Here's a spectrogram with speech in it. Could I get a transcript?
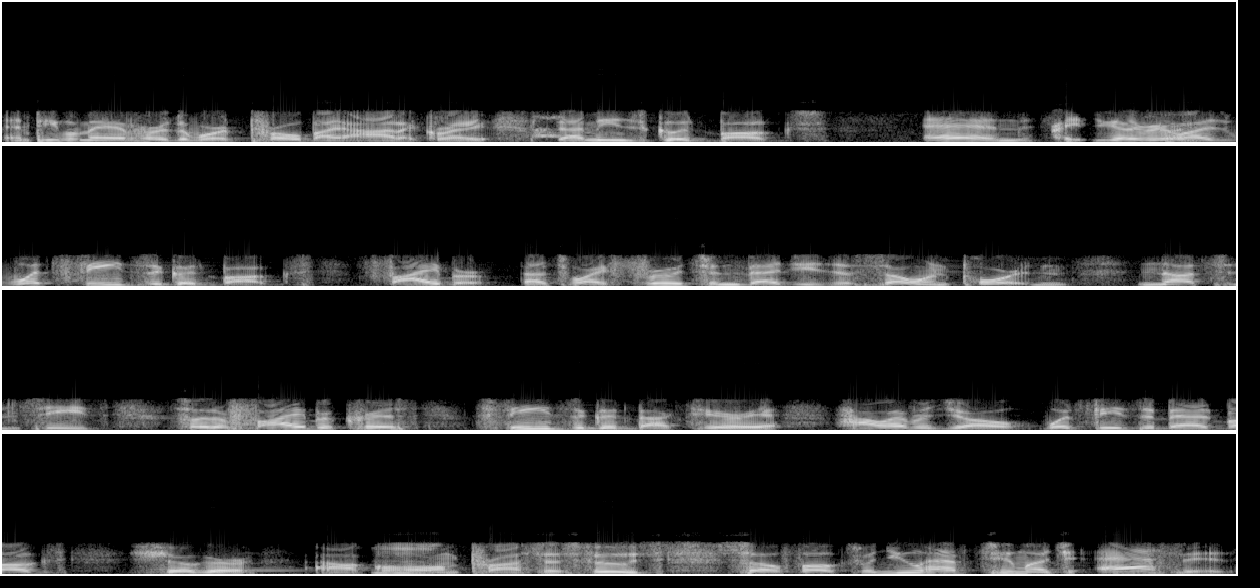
And people may have heard the word probiotic, right? That means good bugs. And you got to realize what feeds the good bugs fiber. That's why fruits and veggies are so important, nuts and seeds. So the fiber, Chris, feeds the good bacteria. However, Joe, what feeds the bad bugs? Sugar, alcohol, and processed foods. So, folks, when you have too much acid,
